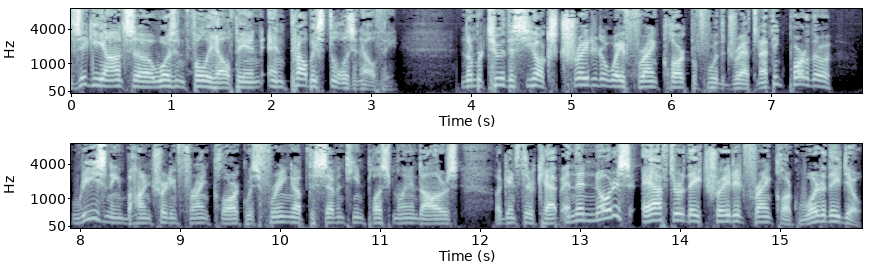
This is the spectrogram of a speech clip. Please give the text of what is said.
Ziggy Ansah wasn't fully healthy and, and probably still isn't healthy. Number two, the Seahawks traded away Frank Clark before the draft. And I think part of the reasoning behind trading Frank Clark was freeing up the 17 plus million dollars against their cap. And then notice after they traded Frank Clark, what do they do?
